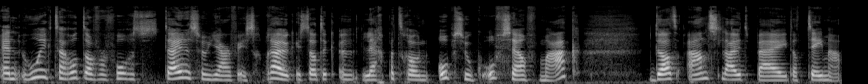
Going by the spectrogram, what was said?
En hoe ik tarot dan vervolgens tijdens zo'n jaarfeest gebruik, is dat ik een legpatroon opzoek of zelf maak dat aansluit bij dat thema.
